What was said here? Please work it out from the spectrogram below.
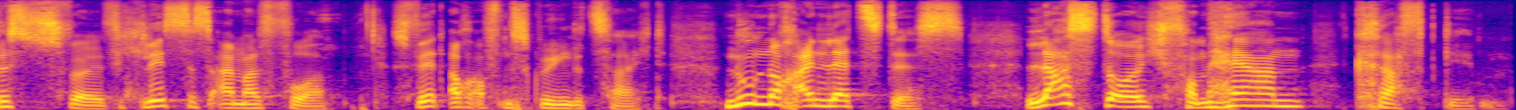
bis 12. Ich lese das einmal vor. Es wird auch auf dem Screen gezeigt. Nun noch ein letztes. Lasst euch vom Herrn Kraft geben.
